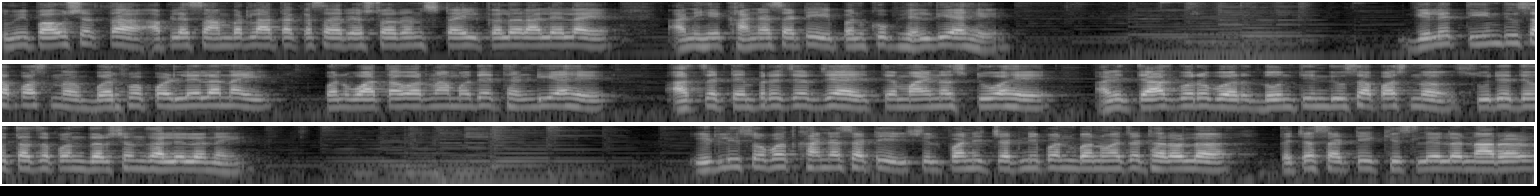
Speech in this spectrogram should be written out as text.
तुम्ही पाहू शकता आपल्या सांबरला आता कसा रेस्टॉरंट स्टाईल कलर आलेला आहे आणि हे खाण्यासाठी पण खूप हेल्दी आहे. गेले तीन दिवसापासून बर्फ पडलेला नाही पण वातावरणामध्ये थंडी आहे. आजचं टेम्परेचर जे आहे ते मायनस टू आहे आणि त्याचबरोबर दोन तीन दिवसापासून सूर्यदेवताचं पण दर्शन झालेलं नाही. इडलीसोबत खाण्यासाठी शिल्पानी चटणी पण बनवायचं ठरवलं त्याच्यासाठी खिसलेलं नारळ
